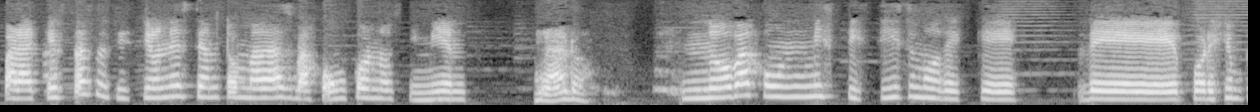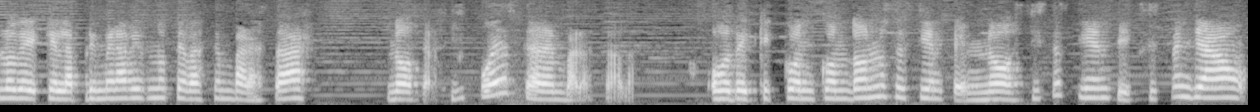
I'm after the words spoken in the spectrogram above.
para que estas decisiones sean tomadas bajo un conocimiento. Claro. No bajo un misticismo de que, de, por ejemplo, de que la primera vez no te vas a embarazar. No, o sea, sí puedes quedar embarazada o de que con condón no se siente, no, sí se siente, existen ya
